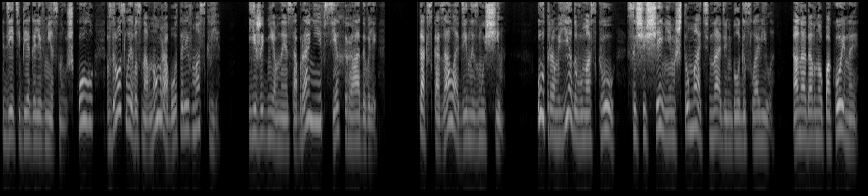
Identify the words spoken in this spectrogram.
Дети бегали в местную школу, взрослые в основном работали в Москве. Ежедневные собрания всех радовали. Как сказал один из мужчин, «Утром еду в Москву с ощущением, что мать на день благословила. Она давно покойная,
